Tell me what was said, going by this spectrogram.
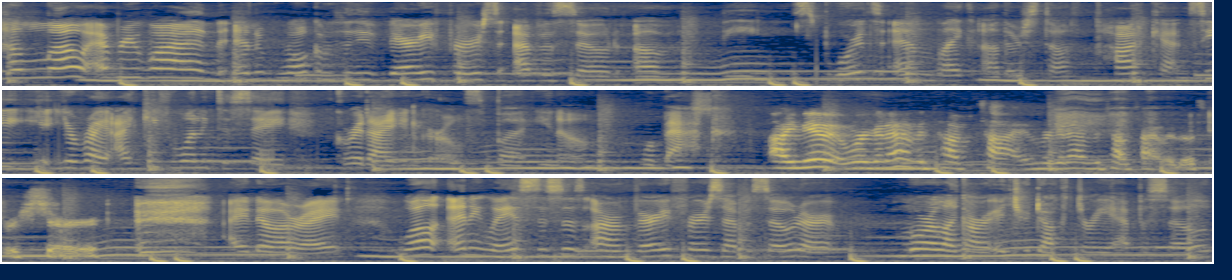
Hello, everyone, and welcome to the very first episode of the Sports and Like Other Stuff podcast. See, you're right. I keep wanting to say Gridiron Girls, but you know, we're back. I knew it. We're gonna have a tough time. We're gonna have a tough time with this for sure. I know, right? Well, anyways, this is our very first episode, or more like our introductory episode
